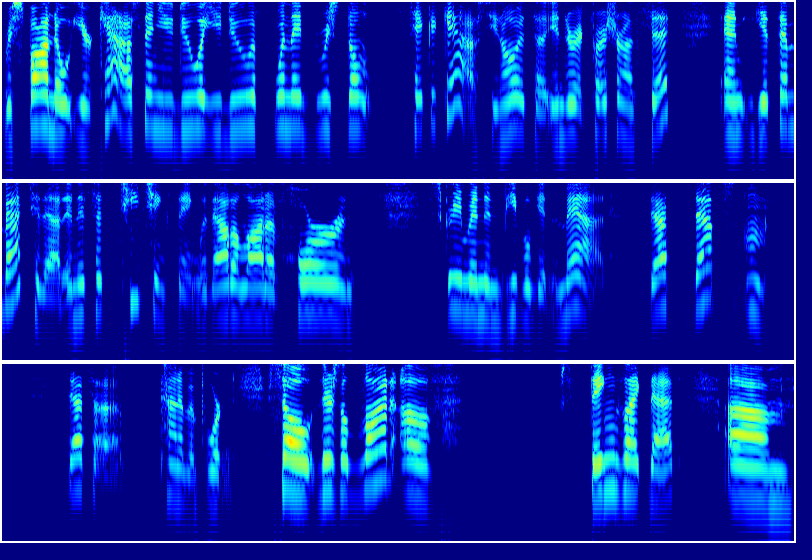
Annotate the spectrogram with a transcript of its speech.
respond to your cast then you do what you do if when they don't take a cast you know? It's an indirect pressure on sit and get them back to that. And it's a teaching thing without a lot of horror and screaming and people getting mad. That that's mm, that's a uh, kind of important. So there's a lot of things like that. Um,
